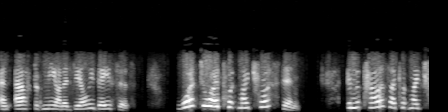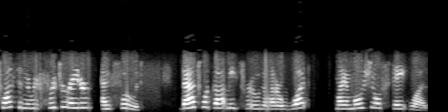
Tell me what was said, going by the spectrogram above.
and asked of me on a daily basis. What do I put my trust in? In the past, I put my trust in the refrigerator and food. That's what got me through no matter what my emotional state was.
